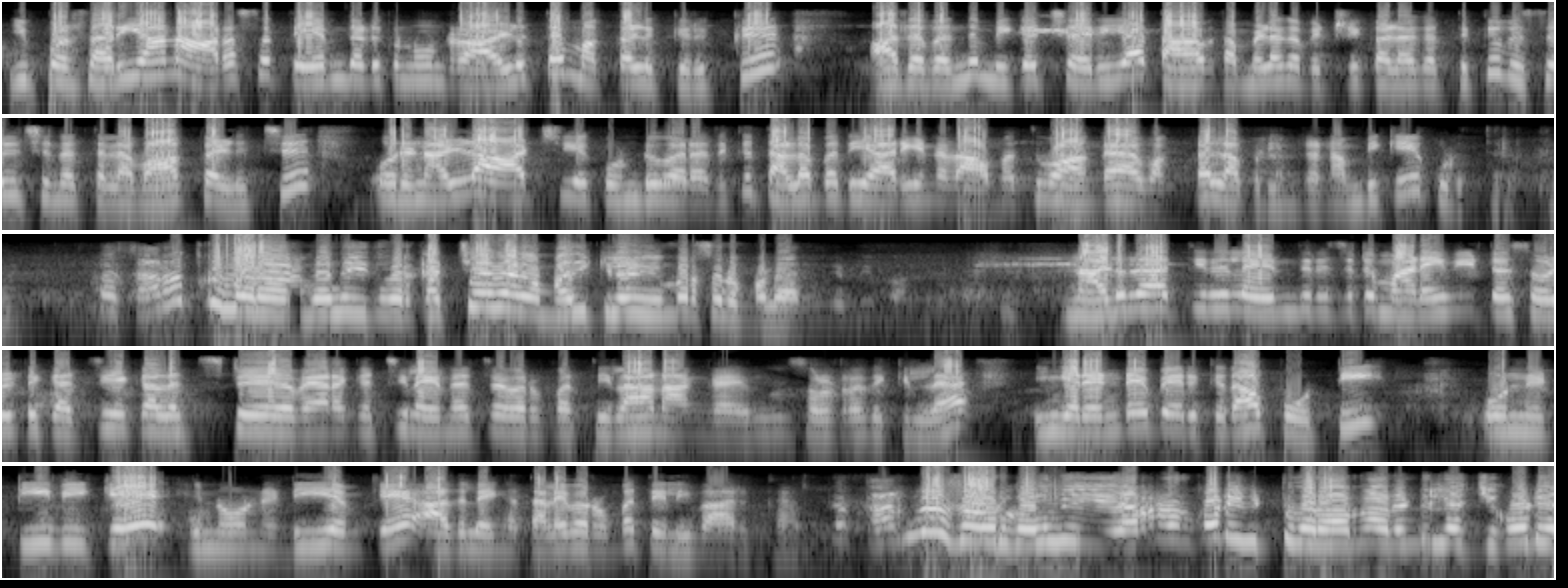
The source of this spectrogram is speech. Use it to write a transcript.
இப்ப சரியான அரசை தேர்ந்தெடுக்கணும்ன்ற அழுத்தம் மக்களுக்கு இருக்கு. அதை வந்து மிகச்சரியா த- தமிழக வெற்றி கழகத்துக்கு விசில் சின்னத்துல வாக்களிச்சு ஒரு நல்ல ஆட்சியை கொண்டு வரதுக்கு தளபதி அரியணை அமர்த்துவாங்க மக்கள் அப்படின்ற நம்பிக்கையை கொடுத்திருக்கு. சரத்குமார் அவர் வந்து இது ஒரு கட்சியை நாங்க மதிக்கலன்னு விமர்சனம் பண்ணாரு? நடுராத்திரியில எழுந்திரிச்சிட்டு மனைவிட்ட சொல்லிட்டு கட்சியை கலைச்சிட்டு வேற கட்சியில இணைச்சவர் பத்திலாம் நாங்க எதுவும் சொல்றதுக்கு இல்ல. இங்க ரெண்டே பேருக்கு தான் போட்டி. ஒன்னு டிவிகே இன்னொன்னு டிஎம்கே அதுல எங்க தலைவர் ரொம்ப தெளிவா இருக்காரு. கருணாஸ் அவருக்கு வந்து இருநூறு கோடி விட்டு வராருன்னா ரெண்டு லட்சம் கோடி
